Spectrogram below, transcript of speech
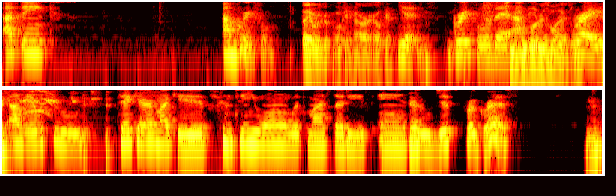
I think I'm grateful. There we go. Okay. All right. Okay. Yes, grateful that I'm able to, wisely. right. I'm able to take care of my kids, continue on with my studies, and to just progress. Yeah.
